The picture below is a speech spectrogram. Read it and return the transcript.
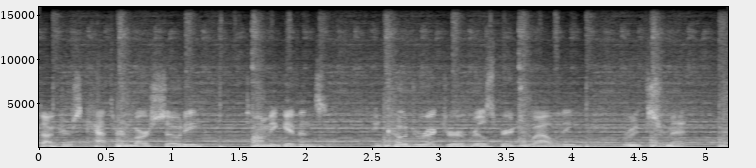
Doctors Catherine Barsotti, Tommy Givens, and co-director of Reel Spirituality, Ruth Schmidt.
